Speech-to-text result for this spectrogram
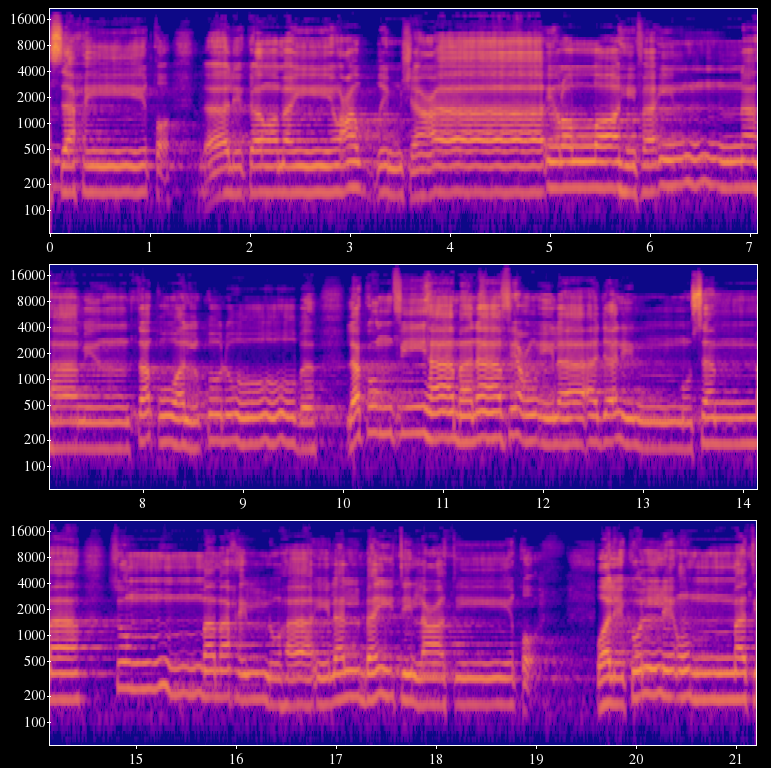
سحيق. ذلك ومن يعظم شعائر الله فإنها من تقوى القلوب. لكم فيها منافع إلى أجل مسمى ثم محلها إلى البيت العتيق. ولكل أمة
